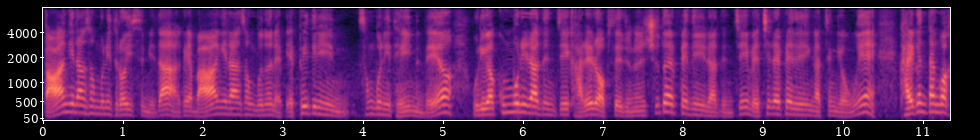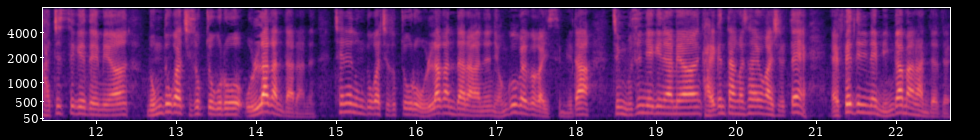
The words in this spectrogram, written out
마왕이라는 성분이 들어 있습니다. 그냥 마왕이라는 성분은 에- 에페드린 성분이 되어 있는데요. 우리가 콧물이라든지 가래를 없애주는 슈도에페드린이라든지 메칠에페드린 같은 경우에 갈근탕과 같이 쓰게 되면 농도가 지속적으로 올라간다라는 체내 농도가 지속적으로 올라간다라는 연구 결과가 있습니다. 즉 무슨 얘기냐면 갈근탕을 사용하실 때 에페드린에 민감한 환자들.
